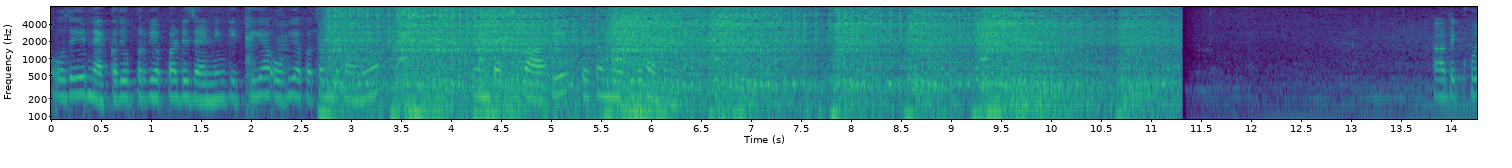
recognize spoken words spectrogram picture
ਉਹਦੇ ਨੈਕ ਦੇ ਉੱਪਰ ਵੀ ਆਪਾਂ ਡਿਜ਼ਾਈਨਿੰਗ ਕੀਤੀ ਆ, ਉਹ ਵੀ ਆਪਾਂ ਤੁਹਾਨੂੰ ਦਿਖਾਉਣੇ ਆ ਸਿੰਟੈਕਸ ਪਾ ਕੇ ਤੇ ਤੁਹਾਨੂੰ ਉਹ ਵੀ ਦਿਖਾਉਣੇ ਆ ਦੇਖੋ,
